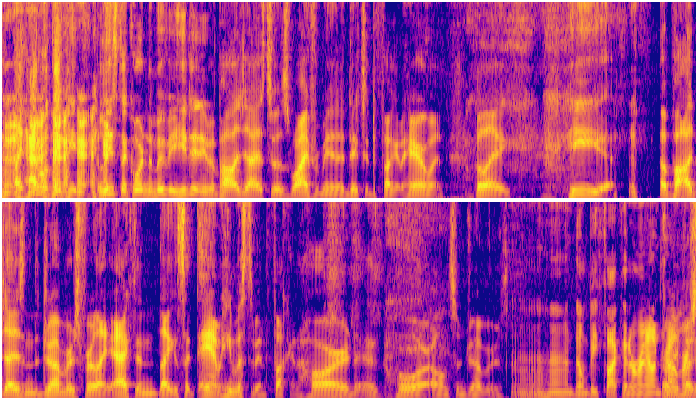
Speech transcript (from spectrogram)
like I don't think he, at least according to the movie he didn't even apologize to his wife for being addicted to fucking heroin. But like he apologizing to drummers for like acting like it's like damn he must have been fucking hard core on some drummers. Uh-huh. Don't be fucking around, Don't drummers.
